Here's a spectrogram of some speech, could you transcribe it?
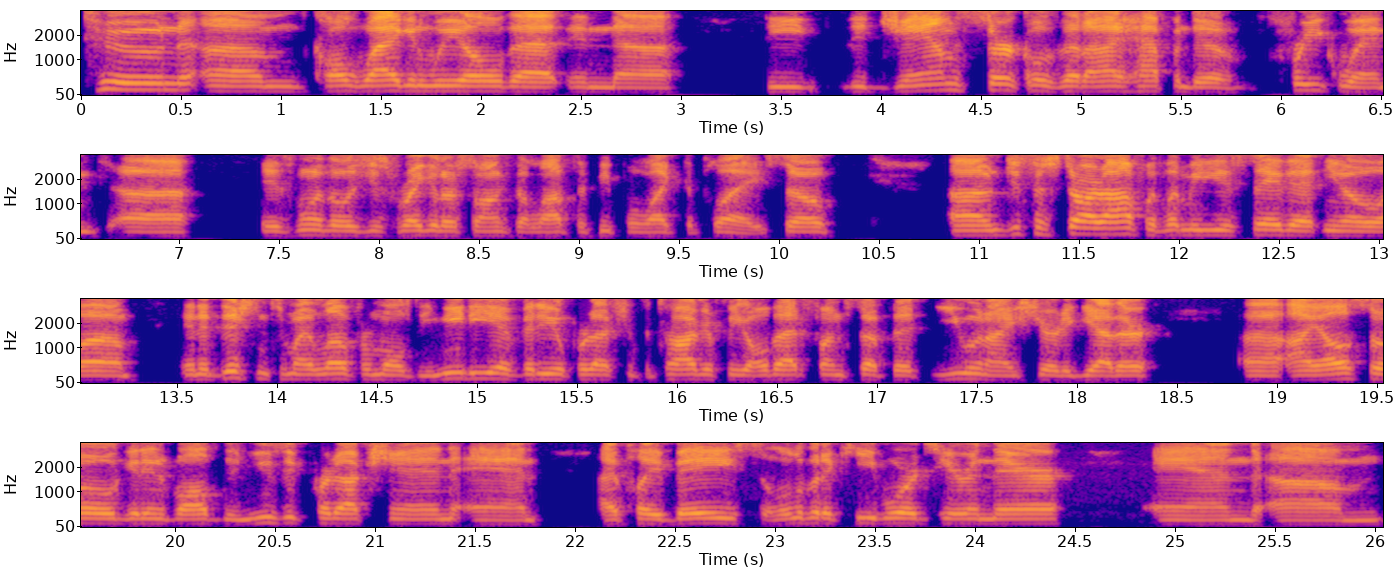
tune um, called Wagon Wheel that in uh, the the jam circles that I happen to frequent uh, is one of those just regular songs that lots of people like to play. So, um, just to start off with, let me just say that you know, uh, in addition to my love for multimedia, video production, photography, all that fun stuff that you and I share together, uh, I also get involved in music production and I play bass, a little bit of keyboards here and there, and um,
